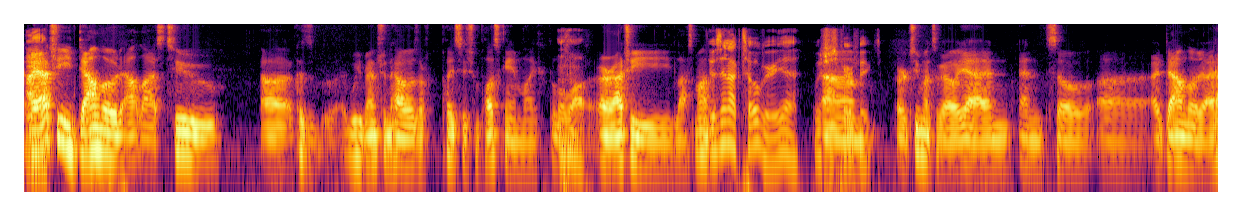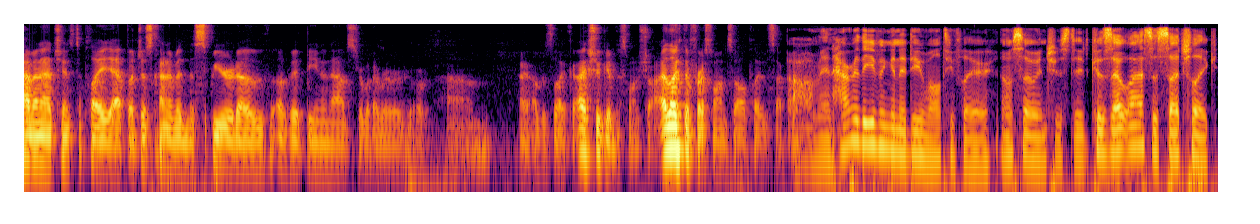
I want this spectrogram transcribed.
I actually download Outlast 2 because uh, we mentioned how it was a PlayStation Plus game like a little while, or actually last month. It was in October, yeah, which is Um, perfect. Or two months ago, yeah, and and so uh, I downloaded. it. I haven't had a chance to play it yet, but just kind of in the spirit of, of it being announced or whatever, or, um, I, I was like, I should give this one a shot. I like the first one, so I'll play the second. one. Oh man, how are they even gonna do multiplayer? I'm so interested because Outlast is such like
